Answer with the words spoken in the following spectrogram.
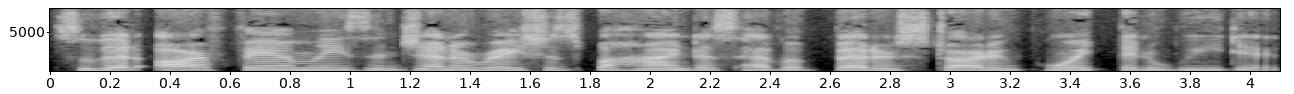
so that our families and generations behind us have a better starting point than we did.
